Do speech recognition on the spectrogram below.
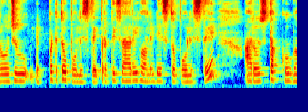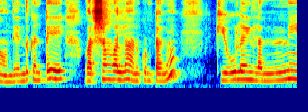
రోజు ఎప్పటితో పోలిస్తే ప్రతిసారి హాలిడేస్తో పోలిస్తే ఆ రోజు తక్కువగా ఉంది. ఎందుకంటే వర్షం వల్ల అనుకుంటాను క్యూ లైన్లన్నీ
